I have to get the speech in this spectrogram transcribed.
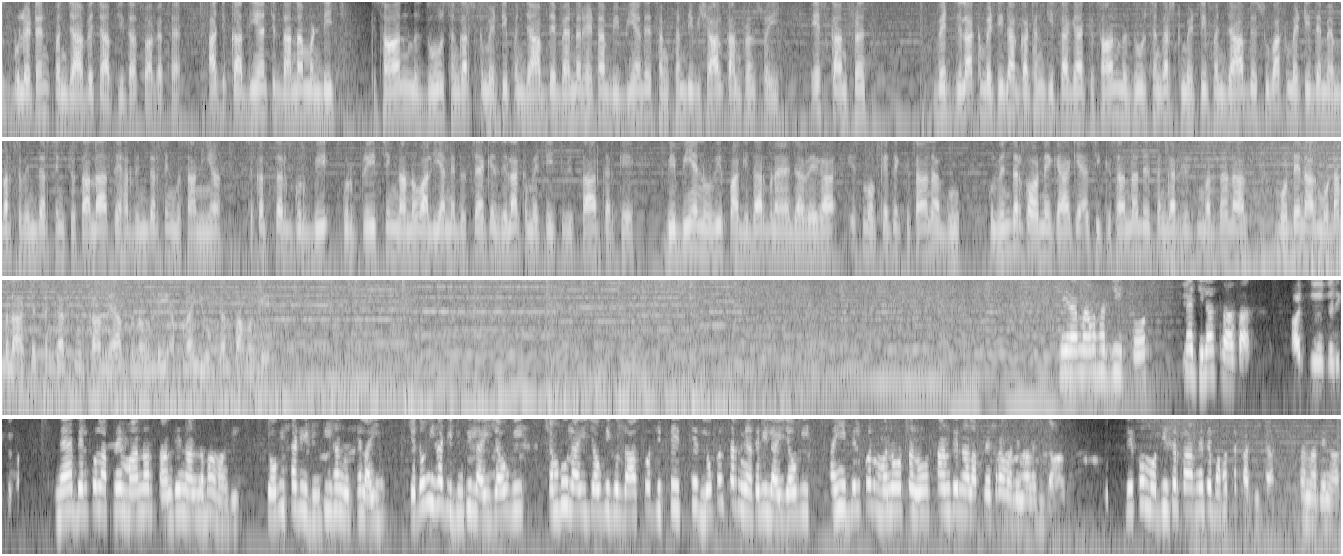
News bulletin Punjab ਵਿੱਚ ਆਪ ਜੀ ਦਾ ਸਵਾਗਤ ਹੈ। ਅੱਜ ਕਾਦੀਆਂ 'ਚ ਦਾਣਾ ਮੰਡੀ 'ਚ ਕਿਸਾਨ ਮਜ਼ਦੂਰ ਸੰਘਰਸ਼ ਕਮੇਟੀ ਪੰਜਾਬ ਦੇ ਬੈਨਰ ਹੇਠਾਂ ਬੀਬੀਆਂ ਦੇ ਸੰਗਠਨ ਦੀ ਵਿਸ਼ਾਲ ਕਾਨਫਰੰਸ ਹੋਈ। ਇਸ ਕਾਨਫਰੰਸ ਵਿੱਚ ਜ਼ਿਲ੍ਹਾ ਕਮੇਟੀ ਦਾ ਗਠਨ ਕੀਤਾ ਗਿਆ। ਕਿਸਾਨ ਮਜ਼ਦੂਰ ਸੰਘਰਸ਼ ਕਮੇਟੀ ਪੰਜਾਬ ਦੇ ਸੂਬਾ ਕਮੇਟੀ ਦੇ ਮੈਂਬਰ ਸਵਿੰਦਰ ਸਿੰਘ ਚੁਤਾਲਾ ਅਤੇ ਹਰਵਿੰਦਰ ਸਿੰਘ ਮਸਾਨੀਆਂ, ਸਕੱਤਰ ਗੁਰਬੀ ਗੁਰਪ੍ਰੀਤ ਸਿੰਘ ਨਾਨੋਵਾਲੀਆ ਨੇ ਦੱਸਿਆ ਕਿ ਜ਼ਿਲ੍ਹਾ ਕਮੇਟੀ 'ਚ ਵਿਸਥਾਰ ਕਰਕੇ ਬੀਬੀਆਂ ਨੂੰ ਵੀ ਭਾਗੀਦਾਰ ਬਣਾਇਆ ਜਾਵੇਗਾ। ਇਸ ਮੌਕੇ ਤੇ ਕਿਸਾਨ ਆਗੂ ਕੁਲਵਿੰਦਰ ਕੌਰ ਨੇ ਕਿਹਾ ਕਿ ਅਸੀਂ ਕਿਸਾਨਾਂ ਦੇ ਸੰਘਰਸ਼ ਵਿੱਚ ਮਰਦਾਂ ਨਾਲ ਮੋਢੇ ਨਾਲ ਮੋਢਾ ਮਿਲਾ ਕੇ ਸੰਘਰਸ਼ ਨੂੰ ਕਾਮਯਾਬ ਬਣਾਉਣ ਲਈ ਆਪਣਾ ਯੋਗਦਾਨ ਪਾਵਾਂਗੇ। ਮੇਰਾ ਨਾਮ ਹਰਜੀਤ ਕੌਰ ਮੈਂ ਜ਼ਿਲ੍ਹਾ ਸਲਾਹਕਾਰ ਅੱਜ ਜਿਹੜੀ ਕਿਸਾਨ ਮੈਂ ਬਿਲਕੁਲ ਆਪਣੇ ਮਨ ਔਰ ਤਨ ਦੇ ਨਾਲ ਨਿਭਾਵਾਂਗੀ। ਜੋ ਵੀ ਸਾਡੀ ਡਿਊਟੀ ਸਾਨੂੰ ਇੱਥੇ ਲਾਈ ਜਦੋਂ ਵੀ ਸਾਡੀ ਡਿਊਟੀ ਲਾਈ ਜਾਊਗੀ ਸ਼ੰਭੂ ਲਾਈ ਜਾਊਗੀ ਗੁਰਦਾਸਪੁਰ ਜਿੱਥੇ ਇੱਥੇ ਲੋਕਲ ਧਰਨਿਆਂ ਤੇ ਵੀ ਲਾਈ ਜਾਊਗੀ ਅਸੀਂ ਬਿਲਕੁਲ ਮਨੋ ਧਨੋ ਤਨ ਦੇ ਨਾਲ ਆਪਣੇ ਭਰਾਵਾਂ ਦੇ ਨਾਲ ਅਸੀਂ ਜਾਵਾਂਗੇ। ਦੇਖੋ ਮੋਦੀ ਸਰਕਾਰ ਨੇ ਤੇ ਬਹੁਤ ਧੱਕਾ ਕੀਤਾ ਕਿਸਾਨਾਂ ਦੇ ਨਾਲ।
